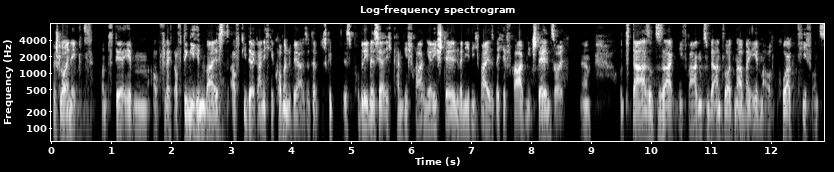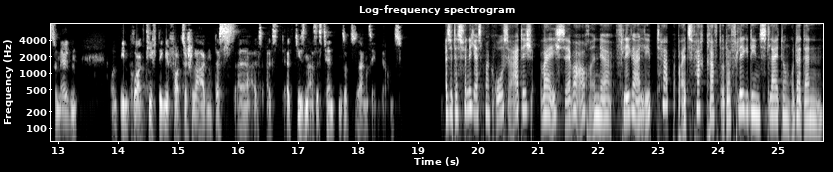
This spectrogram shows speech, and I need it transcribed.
beschleunigt und der eben auch vielleicht auf Dinge hinweist, auf die der gar nicht gekommen wäre. Also das, gibt, das Problem ist ja, ich kann die Fragen ja nicht stellen, wenn ich nicht weiß, welche Fragen ich stellen soll. Ja? Und da sozusagen die Fragen zu beantworten, aber eben auch proaktiv uns zu melden, und ihm proaktiv Dinge vorzuschlagen. Das äh, als, als, als diesen Assistenten sozusagen sehen wir uns. Also das finde ich erstmal großartig, weil ich selber auch in der Pflege erlebt habe, als Fachkraft oder Pflegedienstleitung oder dann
